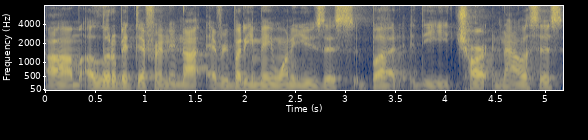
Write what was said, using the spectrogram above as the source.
um, a little bit different, and not everybody may want to use this, but the chart analysis.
